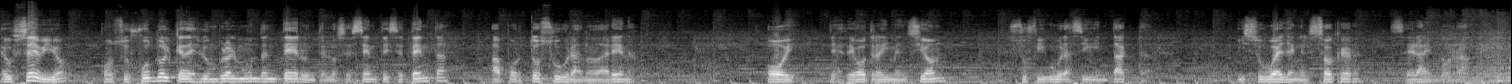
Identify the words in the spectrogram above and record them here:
Eusebio, con su fútbol que deslumbró el mundo entero entre los 60 y 70, aportó su grano de arena. Hoy, desde otra dimensión, su figura sigue intacta y su huella en el soccer será imborrable.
